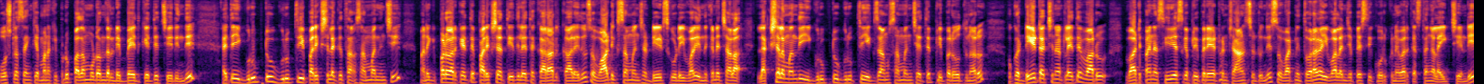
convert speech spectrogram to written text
పోస్టుల సంఖ్య మనకి ఇప్పుడు పదమూడు వందల డెబ్బై ఐదుకి అయితే చేరింది. అయితే ఈ గ్రూప్ టూ గ్రూప్ త్రీ పరీక్షలకు సంబంధించి మనకి ఇప్పటివరకు అయితే పరీక్షా తేదీలు అయితే ఖరారు కాలేదు. సో వాటికి సంబంధించిన డేట్స్ కూడా ఇవ్వాలి. ఎందుకంటే చాలా లక్షల మంది ఈ గ్రూప్ టూ గ్రూప్ త్రీ ఎగ్జామ్కి సంబంధించి అయితే ప్రిపేర్ అవుతున్నారు. ఒక డేట్ వచ్చినట్లయితే వారు వాటిపైన సీరియస్గా ప్రిపేర్ అయ్యేటువంటి ఛాన్స్ ఉంటుంది. సో వాటిని త్వరగా ఇవ్వాలని చెప్పేసి కోరుకునేవారు ఖచ్చితంగా లైక్ చేయండి.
